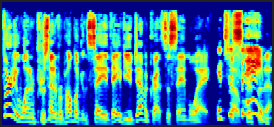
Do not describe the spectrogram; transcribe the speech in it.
31% of Republicans say they view Democrats the same way. It's the So, for same. them.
